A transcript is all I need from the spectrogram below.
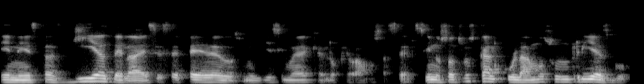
en estas guías de la SCP de 2019 que es lo que vamos a hacer. Si nosotros calculamos un riesgo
